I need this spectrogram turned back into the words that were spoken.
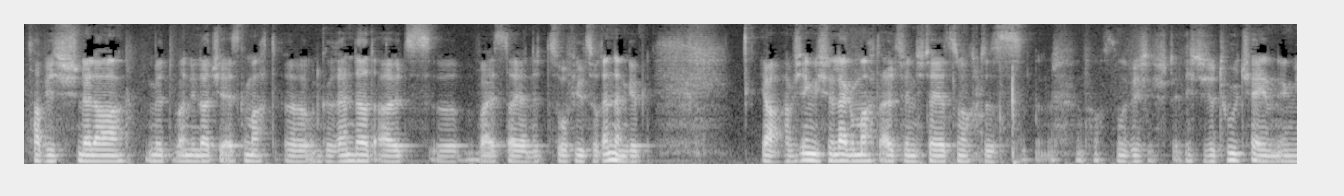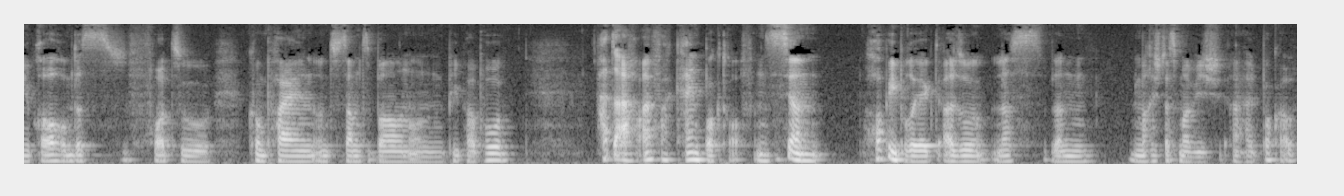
das habe ich schneller mit Vanilla.js gemacht äh, und gerendert, als äh, weil es da ja nicht so viel zu rendern gibt ja, habe ich irgendwie schneller gemacht, als wenn ich da jetzt noch das noch so eine richtig, richtige Toolchain irgendwie brauche, um das vorzukompilen und zusammenzubauen und pipapo. Hatte auch einfach keinen Bock drauf. Und es ist ja ein Hobbyprojekt, also lass, dann mache ich das mal, wie ich halt Bock habe.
